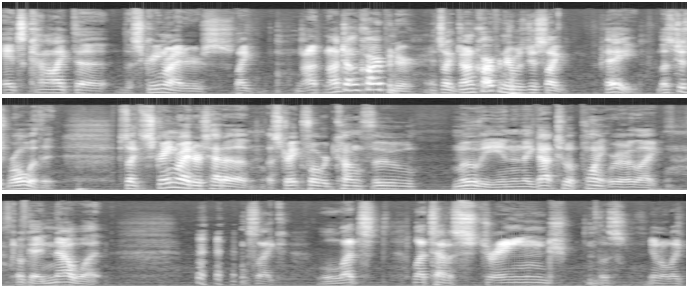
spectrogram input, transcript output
it's kind of like the the screenwriters, like not not John Carpenter. It's like John Carpenter was just like, hey, let's just roll with it. It's like the screenwriters had a, a straightforward kung fu movie, and then they got to a point where they're like, okay, now what? it's like let's let's have a strange, this you know, like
